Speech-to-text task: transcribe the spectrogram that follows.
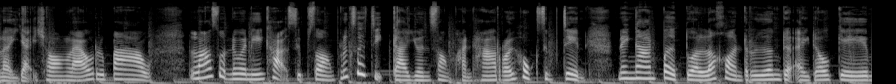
และใหญ่ช่องแล้วหรือเปล่า ล่าสุดในวันนี้ค่ะ 12 พฤศจิกายน 2567 ในงานเปิดตัวละครเรื่อง The Idol Game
